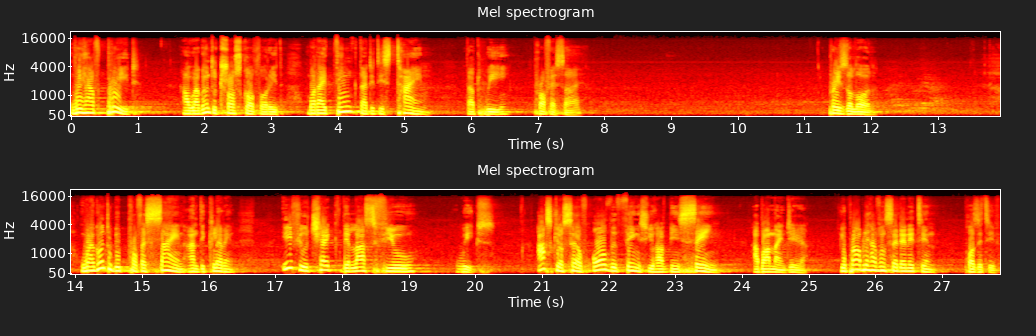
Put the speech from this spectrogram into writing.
We have prayed and we are going to trust God for it. But I think that it is time that we prophesy. Praise the Lord. We are going to be prophesying and declaring. If you check the last few weeks, ask yourself all the things you have been saying about Nigeria. You probably haven't said anything positive.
